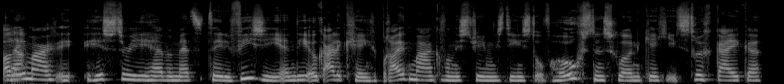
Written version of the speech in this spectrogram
alleen Ja. maar hi- history hebben met televisie... en die ook eigenlijk geen gebruik maken van die streamingsdiensten... of hoogstens gewoon een keertje iets terugkijken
